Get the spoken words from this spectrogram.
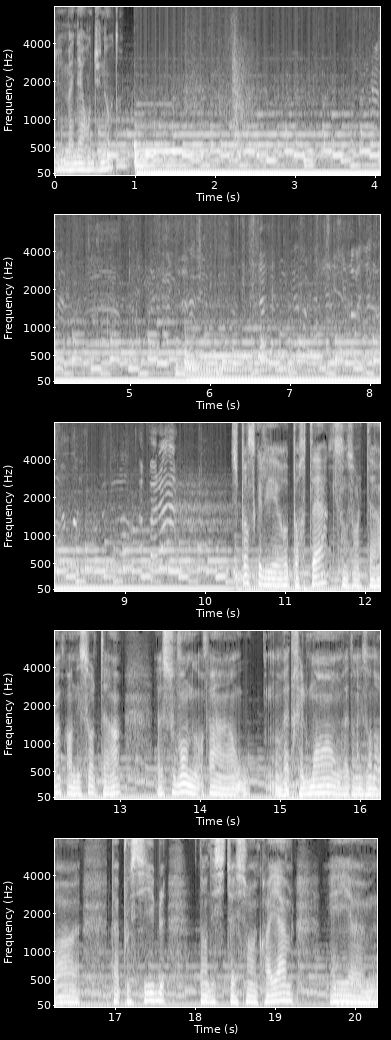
d'une manière ou d'une autre. Pense que les reporters qui sont sur le terrain, quand on est sur le terrain, euh, souvent, nous, enfin, on va très loin, on va dans des endroits euh, pas possibles, dans des situations incroyables. Et euh,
